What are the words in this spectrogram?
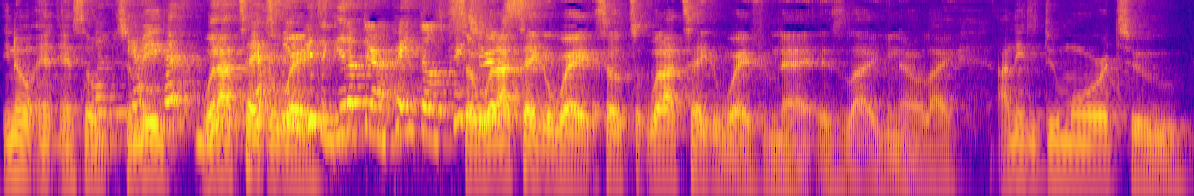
You know, and, and so But to yeah, me, that- what I take away. you get to get up there and paint those pictures. So what I take away, so t- what I take away from that is like you know, like I need to do more to,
